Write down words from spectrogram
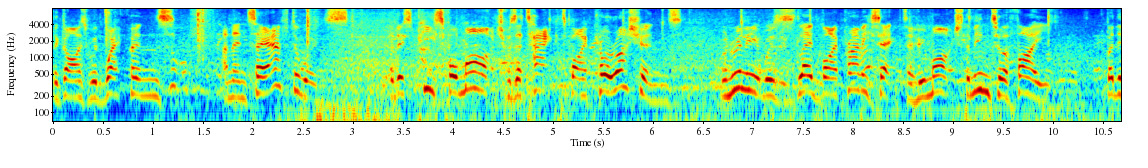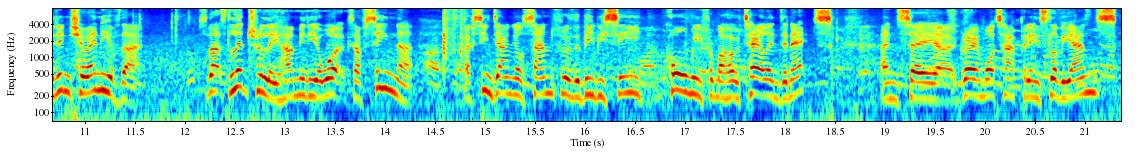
the guys with weapons, and then say afterwards that this peaceful march was attacked by pro-Russians when really it was led by Pravi sector who marched them into a fight, but they didn't show any of that. So that's literally how media works. I've seen that. I've seen Daniel Sandford of the BBC call me from a hotel in Donetsk and say, uh, Graham, what's happening in Slavyansk?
